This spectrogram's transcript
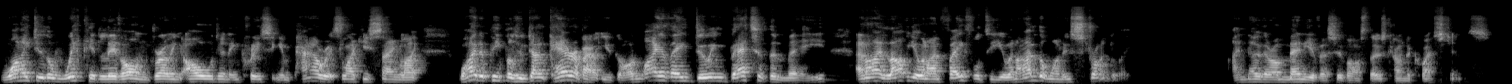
why do the wicked live on growing old and increasing in power? It's like he's saying like why do people who don't care about you god why are they doing better than me? And i love you and i'm faithful to you and i'm the one who's struggling. I know there are many of us who've asked those kind of questions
